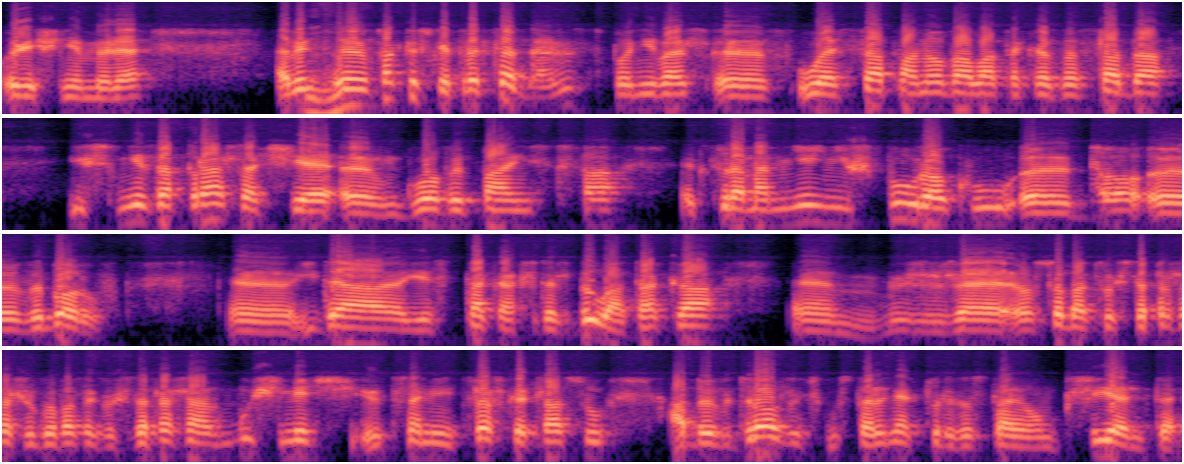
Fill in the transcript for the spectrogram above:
o ile się nie mylę. A więc e, faktycznie precedens, ponieważ e, w USA panowała taka zasada, iż nie zaprasza się e, głowy państwa, e, która ma mniej niż pół roku e, do e, wyborów. E, Idea jest taka, czy też była taka, że osoba, którą się zaprasza, czy głowa, którą się zaprasza, musi mieć przynajmniej troszkę czasu, aby wdrożyć ustalenia, które zostają przyjęte e,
